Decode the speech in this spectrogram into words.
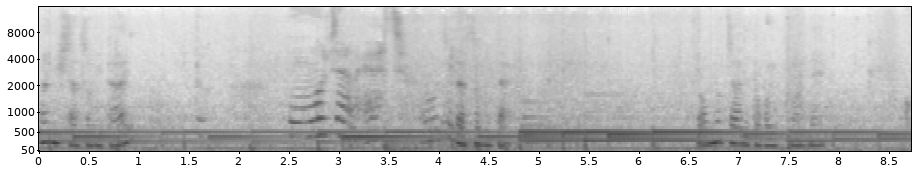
何して遊びたい？おもちゃです。おもちゃで遊びたい。おもちゃあるとこ行くわね。こ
